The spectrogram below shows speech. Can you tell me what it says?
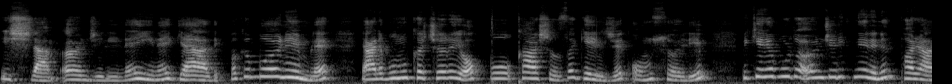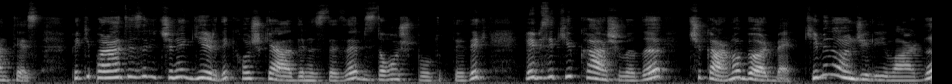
işlem önceliğine yine geldik. Bakın bu önemli. Yani bunun kaçarı yok. Bu karşınıza gelecek onu söyleyeyim. Bir kere burada öncelik nerenin? Parantez. Peki parantezin içine girdik. Hoş geldiniz dedi. Biz de hoş bulduk dedik. Ve bizi kim karşıladı? Çıkarma bölme. Kimin önceliği vardı?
